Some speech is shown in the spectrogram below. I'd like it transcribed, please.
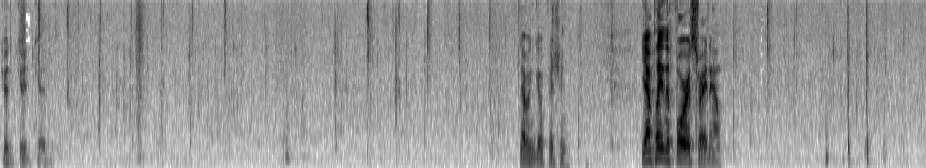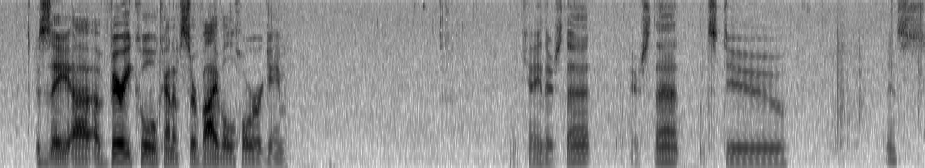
Good, good, good. Now we can go fishing. Yeah, I'm playing the forest right now. This is a uh, a very cool kind of survival horror game. Okay, there's that. There's that. Let's do this.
